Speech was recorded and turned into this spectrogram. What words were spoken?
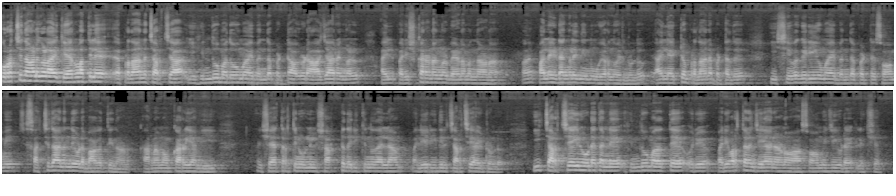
കുറച്ച് നാളുകളായി കേരളത്തിലെ പ്രധാന ചർച്ച ഈ ഹിന്ദു മതവുമായി ബന്ധപ്പെട്ട് അവരുടെ ആചാരങ്ങൾ അതിൽ പരിഷ്കരണങ്ങൾ വേണമെന്നാണ് പലയിടങ്ങളിൽ നിന്നും ഉയർന്നു വരുന്നുണ്ട്. അതിൽ ഏറ്റവും പ്രധാനപ്പെട്ടത് ഈ ശിവഗിരിയുമായി ബന്ധപ്പെട്ട് സ്വാമി സച്ചിദാനന്ദയുടെ ഭാഗത്തു നിന്നാണ്. കാരണം നമുക്കറിയാം ഈ ക്ഷേത്രത്തിനുള്ളിൽ ഷർട്ട് ധരിക്കുന്നതെല്ലാം വലിയ രീതിയിൽ ചർച്ചയായിട്ടുണ്ട്. ഈ ചർച്ചയിലൂടെ തന്നെ ഹിന്ദു മതത്തെ ഒരു പരിവർത്തനം ചെയ്യാനാണോ ആ സ്വാമിജിയുടെ ലക്ഷ്യം?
